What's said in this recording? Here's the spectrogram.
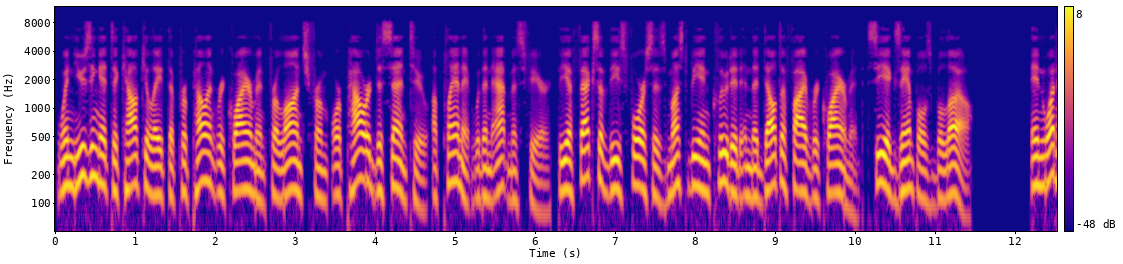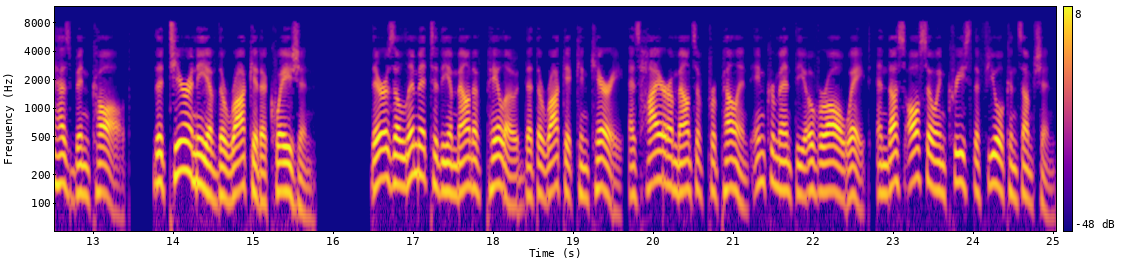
when using it to calculate the propellant requirement for launch from or powered descent to a planet with an atmosphere, the effects of these forces must be included in the delta 5 requirement see examples below. In what has been called the tyranny of the rocket equation, there is a limit to the amount of payload that the rocket can carry, as higher amounts of propellant increment the overall weight, and thus also increase the fuel consumption.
